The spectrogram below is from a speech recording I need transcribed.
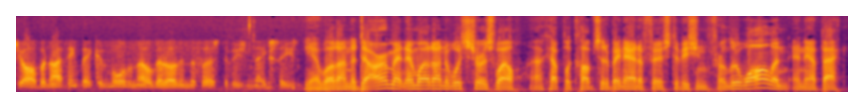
job, and I think they can more than hold their own in the First Division next season. Yeah, well done to Durham, and, well done to Worcester as well. A couple of clubs that have been out of First Division for a little while and, and now back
